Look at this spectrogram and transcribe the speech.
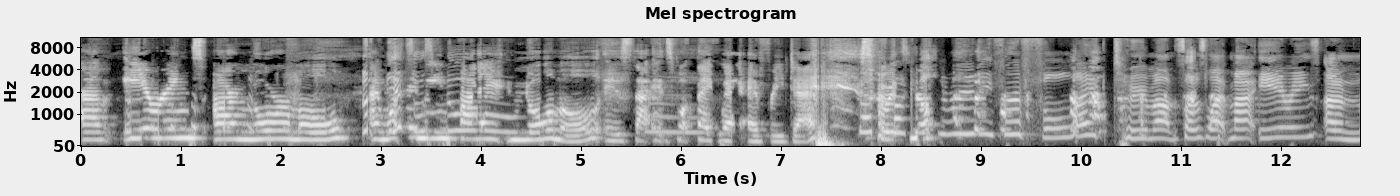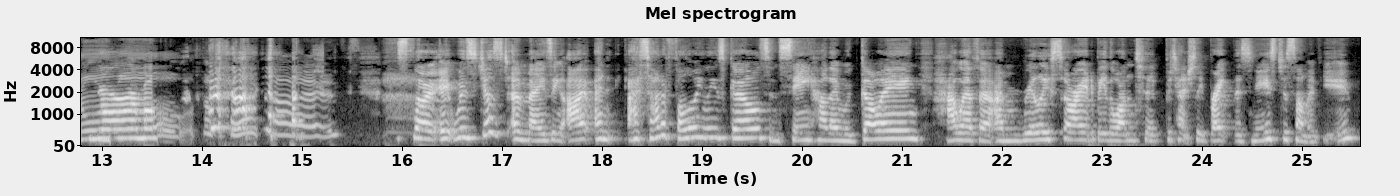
um, earrings are normal. And what they mean by normal. is that it's what they wear every day. So it's not me for a full like two months. I was like, my earrings are normal. Normal. Fuck, so it was just amazing. I and i started following these girls and seeing how they were going. However i'm really sorry to be the one to potentially break this news to some of you.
